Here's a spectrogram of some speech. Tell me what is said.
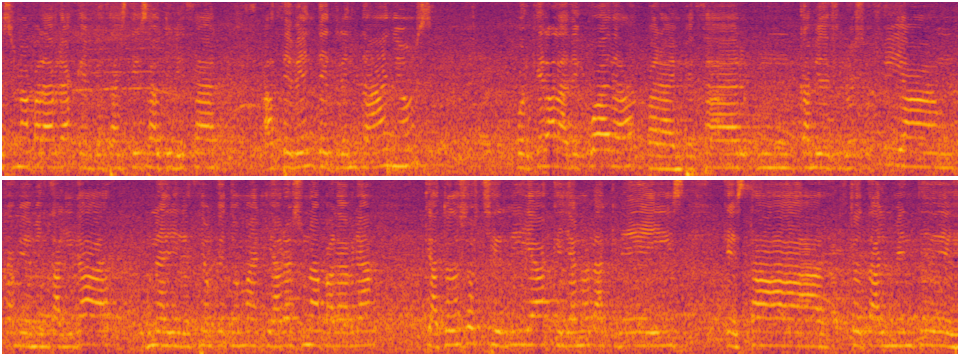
es una palabra que empezasteis a utilizar hace 20, 30 años porque era la adecuada para empezar un cambio de filosofía, un cambio de mentalidad, una dirección que tomar y ahora es una palabra que a todos os chirría, que ya no la creéis, que está totalmente,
